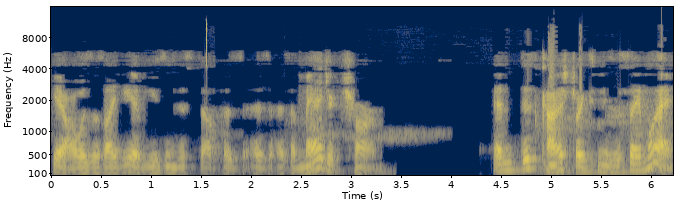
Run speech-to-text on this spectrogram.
You know, it was this idea of using this stuff as, as, as a magic charm. And this kind of strikes me as the same way.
